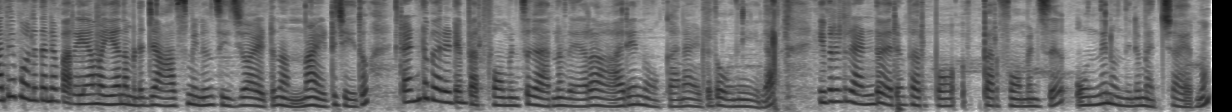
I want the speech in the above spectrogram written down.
അതേപോലെ തന്നെ പറയാൻ വയ്യ നമ്മുടെ ജാസ്മിനും സിജു ആയിട്ട് നന്നായിട്ട് ചെയ്തു. രണ്ടുപേരുടെയും പെർഫോമൻസ് കാരണം വേറെ ആരെയും നോക്കാനായിട്ട് തോന്നിയില്ല. ഇവരുടെ രണ്ടുപേരും പെർഫോ പെർഫോമൻസ് ഒന്നിനൊന്നിന് മെച്ചമായിരുന്നു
